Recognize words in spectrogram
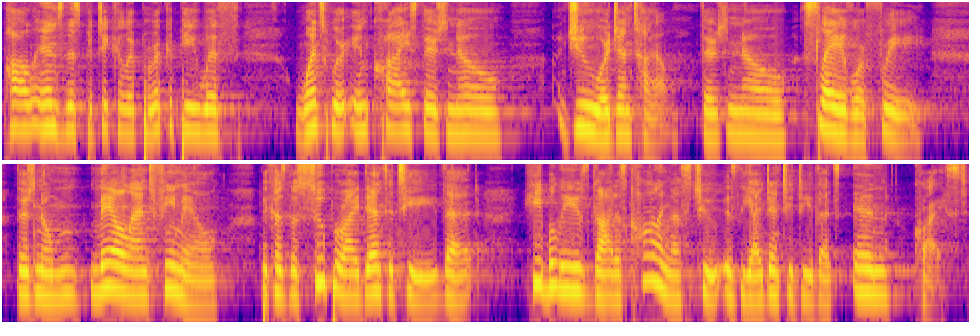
Paul ends this particular pericope with once we're in Christ, there's no Jew or Gentile, there's no slave or free, there's no male and female, because the super identity that he believes God is calling us to is the identity that's in Christ.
